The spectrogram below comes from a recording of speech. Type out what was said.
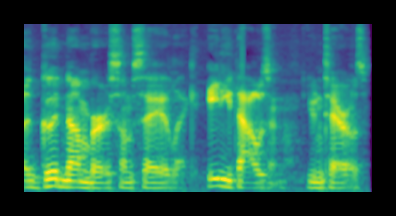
a good number, some say like 80,000 Yunteros,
